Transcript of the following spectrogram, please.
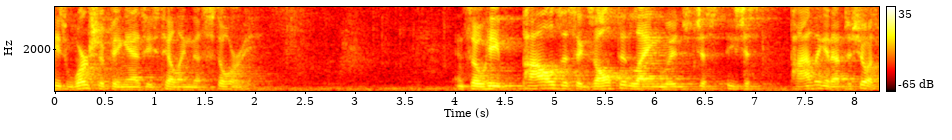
He's worshiping as he's telling this story. And so he piles this exalted language, just, he's just piling it up to show us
